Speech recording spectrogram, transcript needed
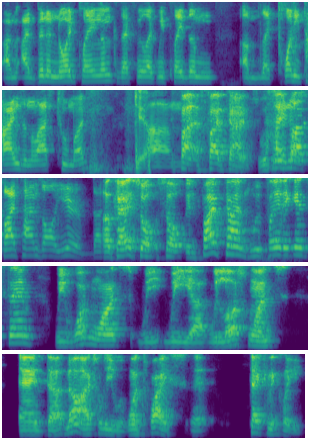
I'm, I've been annoyed playing them because I feel like we've played them um, like 20 times in the last two months. Yeah. Um, Five, five times. We I played know five, five times all year. That's, Okay, so so in five times we played against them, we won once, we we uh, we lost once, and uh, no, actually, we won twice. Uh, technically,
